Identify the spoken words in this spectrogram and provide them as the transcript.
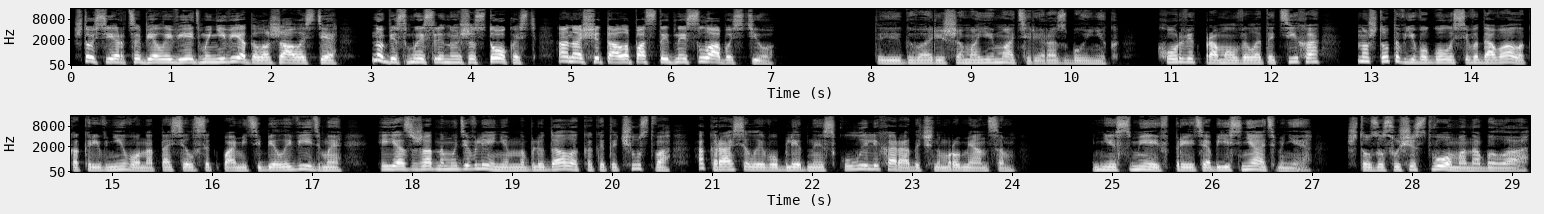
что сердце белой ведьмы не ведало жалости, но бессмысленную жестокость она считала постыдной слабостью?» «Ты говоришь о моей матери, разбойник», — Хорвик промолвил это тихо, но что-то в его голосе выдавало, как ревниво он относился к памяти белой ведьмы, и я с жадным удивлением наблюдала, как это чувство окрасило его бледные скулы лихорадочным румянцем. «Не смей впредь объяснять мне, что за существом она была.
